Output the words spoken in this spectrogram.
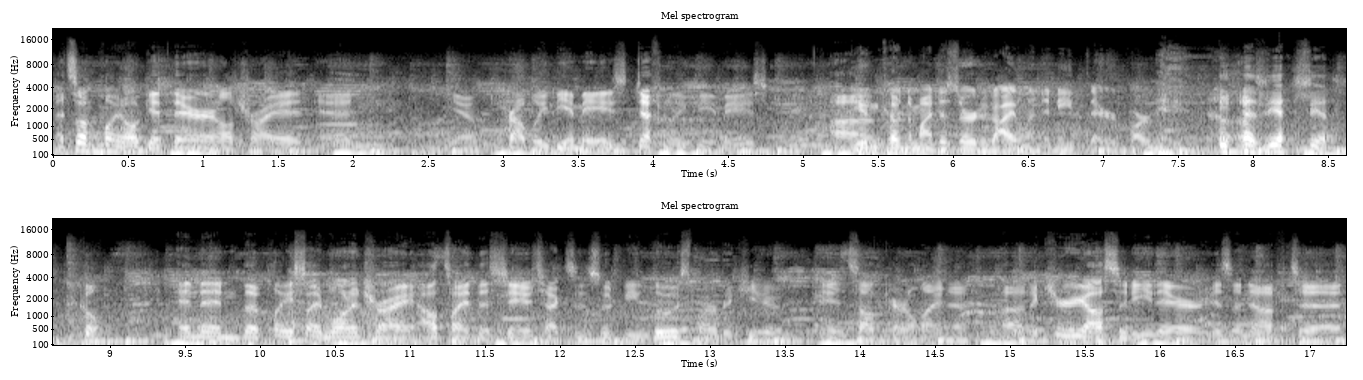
at some point, I'll get there and I'll try it, and you know, probably be amazed. Definitely be amazed. Um, you can come to my deserted island and eat there barbecue. yes, yes, yes. Cool. And then the place I'd want to try outside the state of Texas would be Lewis Barbecue in South Carolina. Uh, the curiosity there is enough to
